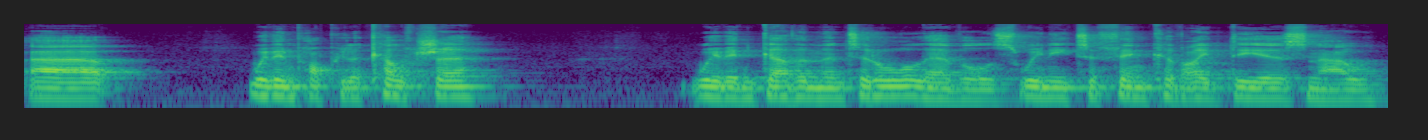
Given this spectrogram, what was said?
uh, within popular culture, within government, at all levels, we need to think of ideas now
